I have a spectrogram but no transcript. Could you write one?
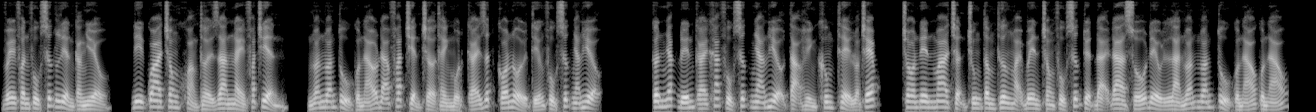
Về phần phục sức liền càng nhiều, đi qua trong khoảng thời gian này phát triển, noan noan tủ quần áo đã phát triển trở thành một cái rất có nổi tiếng phục sức nhãn hiệu. Cân nhắc đến cái khác phục sức nhãn hiệu tạo hình không thể loạn chép, cho nên ma trận trung tâm thương mại bên trong phục sức tuyệt đại đa số đều là noan noan tủ quần áo quần áo.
